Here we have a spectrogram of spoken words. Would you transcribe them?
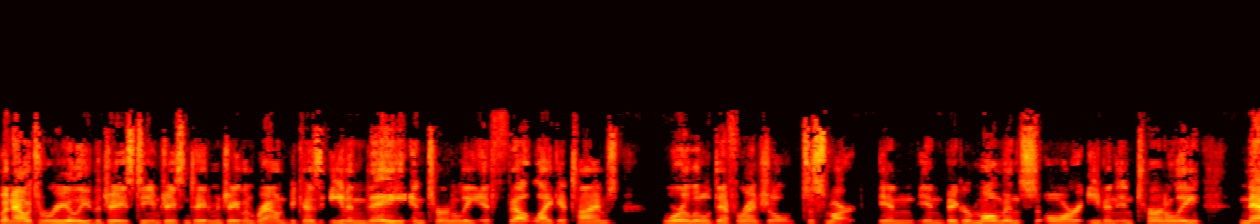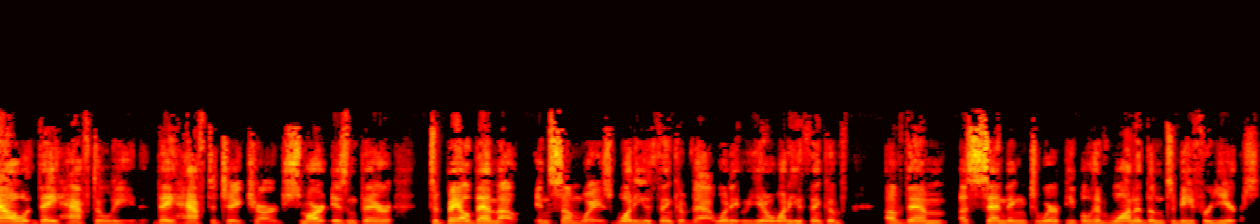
but now it's really the Jays team, Jayson Tatum and Jaylen Brown, because even they internally, it felt like at times were a little deferential to Smart in in bigger moments or even internally. Now they have to lead. They have to take charge. Smart isn't there to bail them out in some ways what do you think of that what do you know what do you think of of them ascending to where people have wanted them to be for years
